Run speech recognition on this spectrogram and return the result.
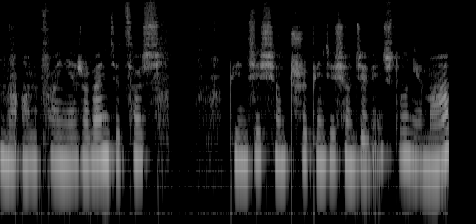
No ale fajnie, że będzie coś 53, 59. Tu nie ma.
